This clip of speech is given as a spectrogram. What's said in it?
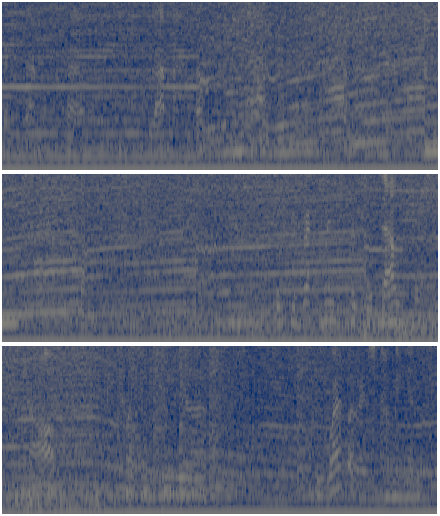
for example, for, for that matter we recommend you put more downforce in the car because of the, uh, the weather that's coming in.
